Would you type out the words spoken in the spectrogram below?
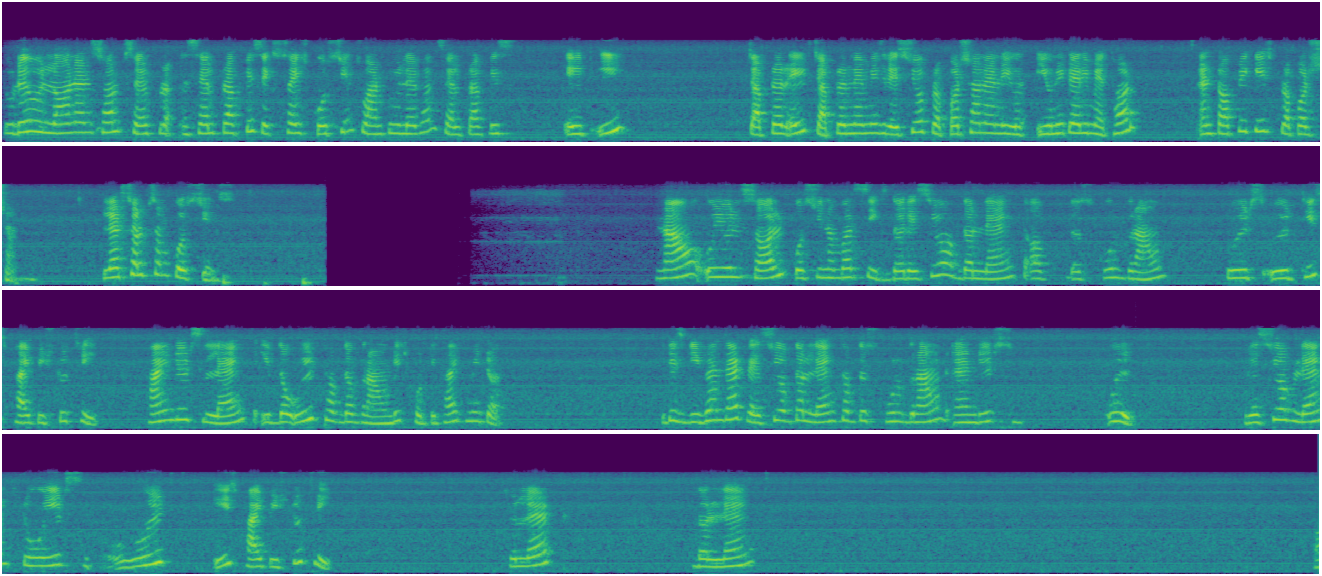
Today we will learn and solve self, self practice exercise questions 1 to 11 self practice 8e chapter 8 chapter name is ratio proportion and unitary method and topic is proportion. Let's solve some questions. Now we will solve question number 6. The ratio of the length of the school ground to its width is 5 is to 3. Find its length if the width of the ground is 45 meter. It is given that ratio of the length of the school ground and its width. Ratio of length to its width is 5 is to 3. So let the length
